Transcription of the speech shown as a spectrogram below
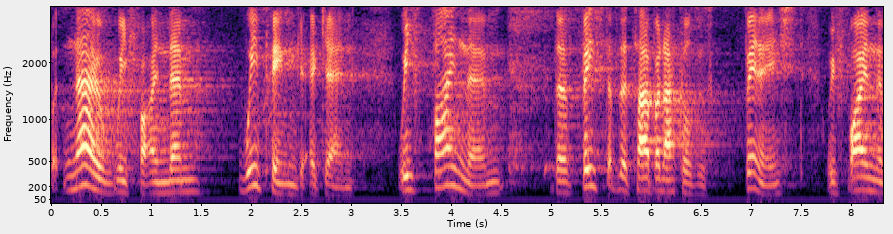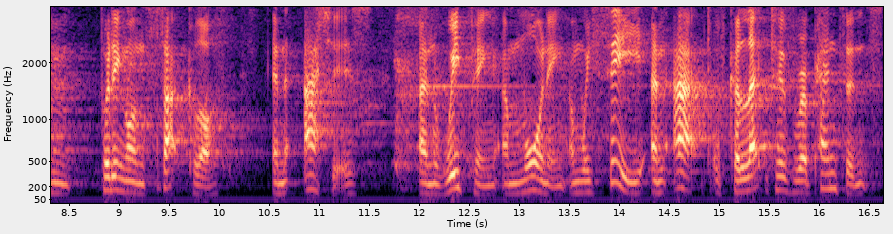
but now we find them weeping again. We find them, the Feast of the Tabernacles is finished, we find them putting on sackcloth and ashes and weeping and mourning. And we see an act of collective repentance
